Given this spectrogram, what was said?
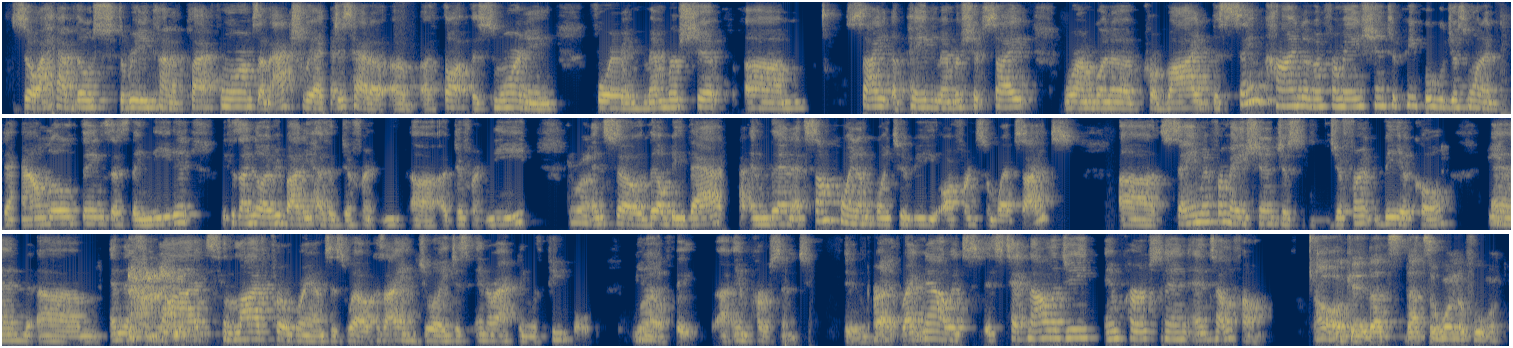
so I have those three kind of platforms. I'm actually, I just had a, a, a thought this morning for a membership um, site, a paid membership site, where I'm going to provide the same kind of information to people who just want to download things as they need it, because I know everybody has a different uh, a different need, right. and so there'll be that. And then at some point, I'm going to be offering some websites. Uh, same information, just different vehicle and um, and then some live some live programs as well because I enjoy just interacting with people, you right. know, uh, in person But right now it's it's technology, in person, and telephone. Oh, okay, that's that's a wonderful one.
